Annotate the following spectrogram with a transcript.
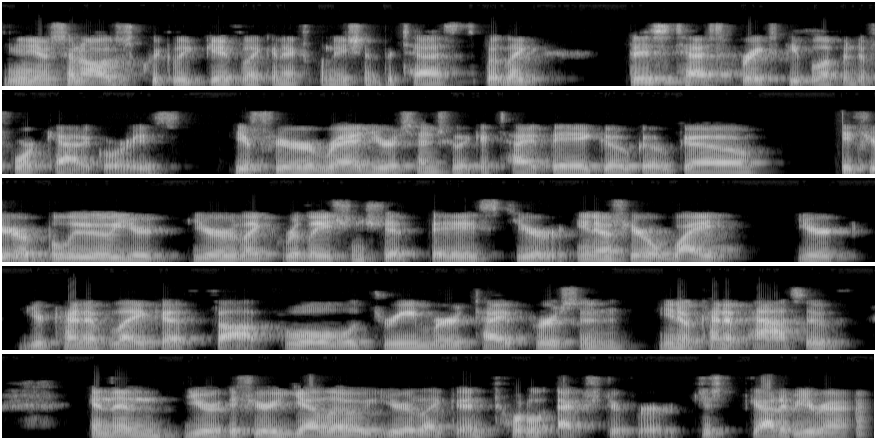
You know, so I'll just quickly give like an explanation of the tests, but like this test breaks people up into four categories. If you're a red, you're essentially like a type A, go, go, go. If you're a blue, you're, you're like relationship based. You're, you know, if you're a white, you're, you're kind of like a thoughtful dreamer type person, you know, kind of passive And then you're, if you're yellow, you're like a total extrovert. Just got to be around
